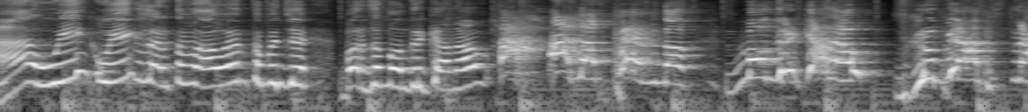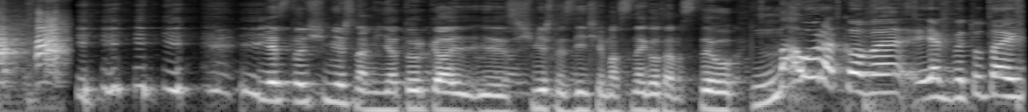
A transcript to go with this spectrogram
A, wink, wink, żartowałem, to będzie bardzo mądry kanał. Ha, ha, na pewno! Mądry kanał z grupy Abstra! Jest to śmieszna miniaturka, jest śmieszne zdjęcie masnego tam z tyłu. Mało rakowe, jakby tutaj e,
